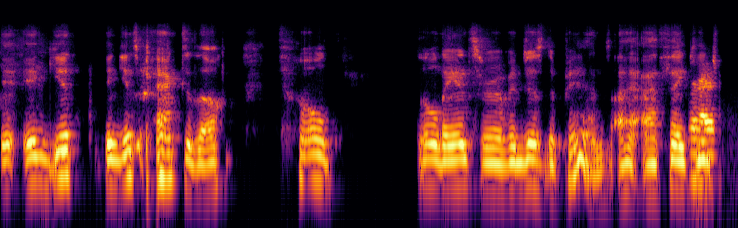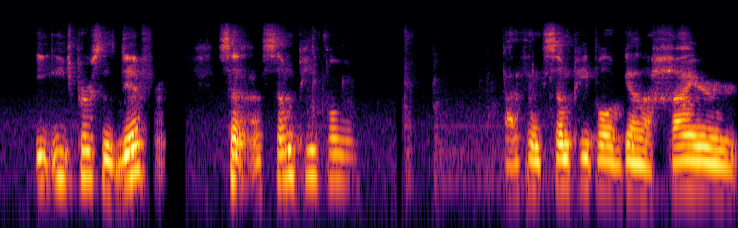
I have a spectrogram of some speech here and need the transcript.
it, it get it gets back to the, the old the old answer of it just depends. I, I think right. each, each person's different. So some people I think some people have got a higher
